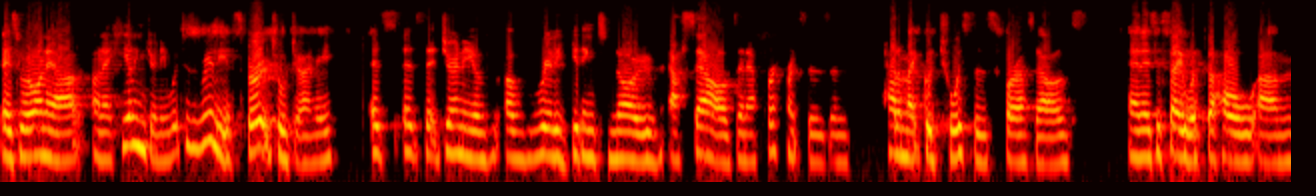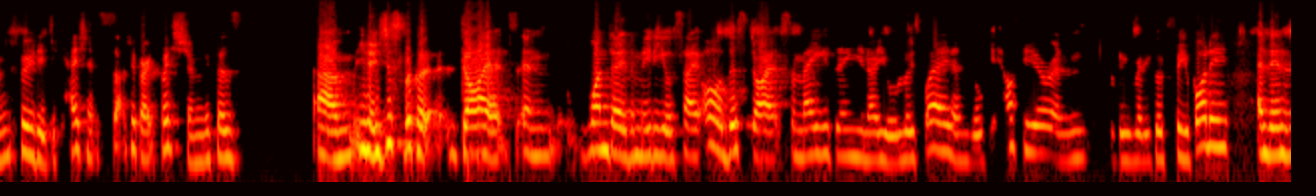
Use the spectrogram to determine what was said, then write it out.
as we're on our on our healing journey, which is really a spiritual journey, it's it's that journey of, of really getting to know ourselves and our preferences and how to make good choices for ourselves. And as you say, with the whole um, food education, it's such a great question because um, you know, you just look at diets, and one day the media will say, "Oh, this diet's amazing. You know, you'll lose weight and you'll get healthier, and it'll be really good for your body." And then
